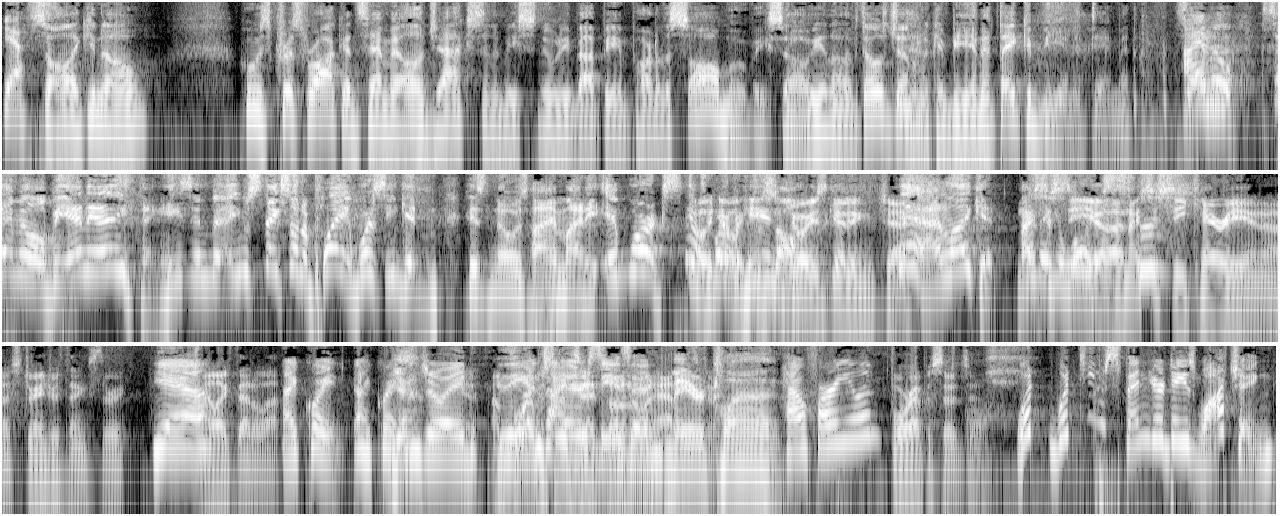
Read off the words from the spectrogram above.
Yes. So, like, you know, who's Chris Rock and Samuel L. Jackson to be snooty about being part of a Saw movie? So, you know, if those gentlemen can be in it, they can be in it, damn it. Samuel, Samuel will be in anything. He's in, he was snakes on a plane. Where's he getting his nose high and mighty? It works. It's No, no, he enjoys getting checked. Yeah, I like it. Nice to it see. works. Uh, nice to see Cary in uh, Stranger Things three. Yeah. I like that a lot. I quite, I quite Yeah. enjoyed Yeah. The entire in, so I don't know what season. happened. Mayor. Kline. How far are you in? Four episodes in. What What do you spend your days watching?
